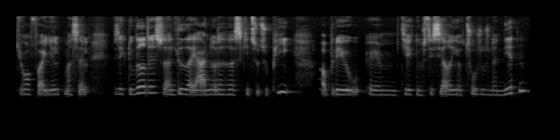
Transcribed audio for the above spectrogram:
gjorde for at hjælpe mig selv. Hvis ikke du ved det, så lider jeg af noget, der hedder skizotopi, og blev øhm, diagnostiseret i år 2019,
